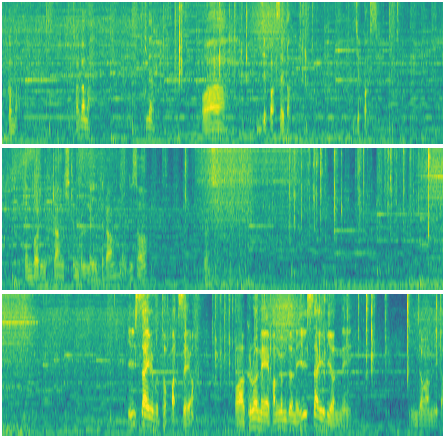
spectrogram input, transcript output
잠깐만. 잠깐만. 기다려. 와 이제 빡세다 엔버링크랑 Hidden Blade랑 여기서 그렇지. (141부터) 빡세요? 와 그러네. 방금 전에 (141이었네) 인정합니다.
